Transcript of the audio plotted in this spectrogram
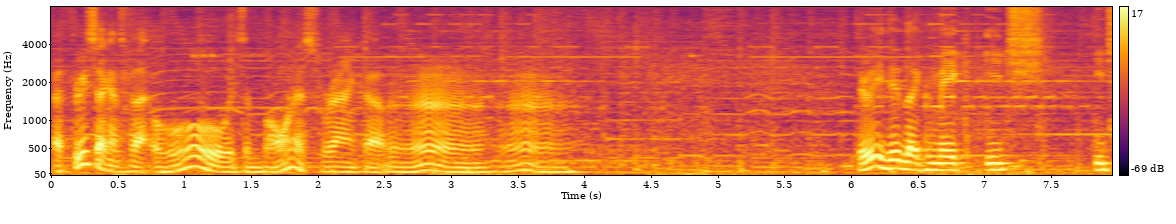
Got three seconds for that. Oh, it's a bonus rank up. They really did like make each each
